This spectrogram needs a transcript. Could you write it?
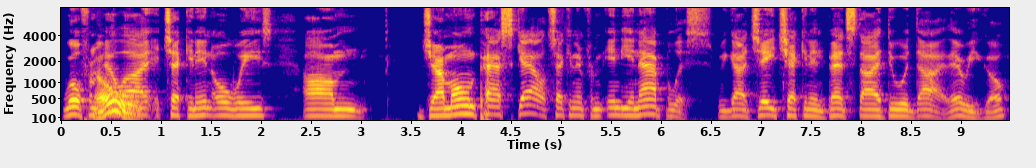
Will from oh. LI checking in always. Um, Jamon Pascal checking in from Indianapolis. We got Jay checking in Bed-Stuy, do or die. There we go.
